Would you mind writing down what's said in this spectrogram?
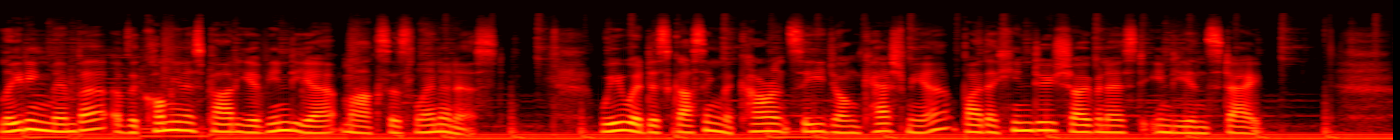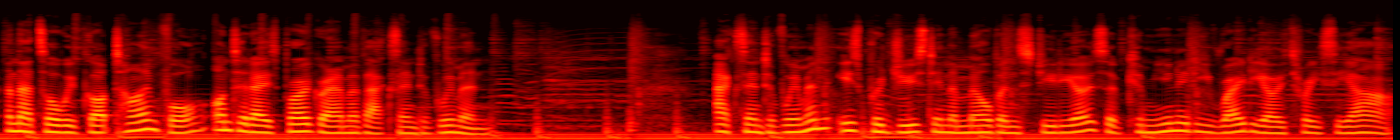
leading member of the Communist Party of India Marxist Leninist. We were discussing the current siege on Kashmir by the Hindu chauvinist Indian state. And that's all we've got time for on today's program of Accent of Women. Accent of Women is produced in the Melbourne studios of Community Radio 3CR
